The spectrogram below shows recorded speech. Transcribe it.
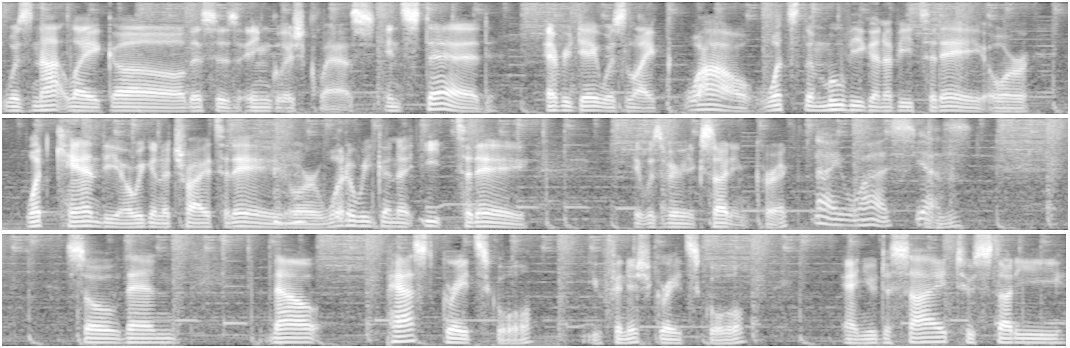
was not like, oh, this is English class. Instead, every day was like, wow, what's the movie going to be today? Or what candy are we going to try today? Mm-hmm. or what are we going to eat today? It was very exciting, correct? I was yes Mhm. So then, now, past grade school, you finish grade school, and you decide to study,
